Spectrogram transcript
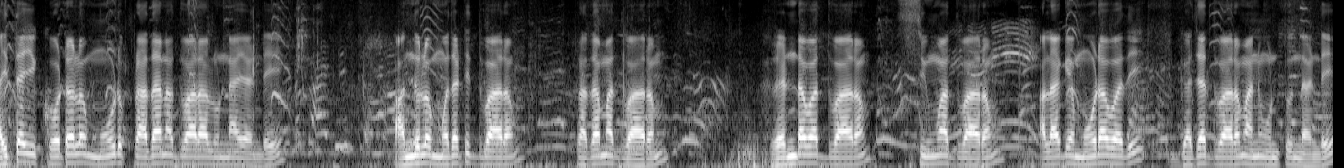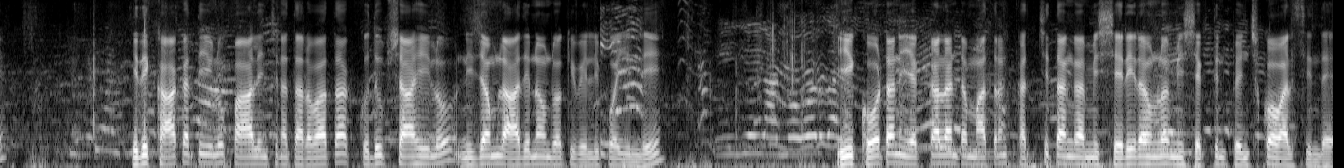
అయితే ఈ కోటలో మూడు ప్రధాన ద్వారాలు ఉన్నాయండి. అందులో మొదటి ద్వారం ప్రథమ ద్వారం రెండవ ద్వారం సింహద్వారం అలాగే మూడవది గజద్వారం అని ఉంటుందండి. ఇది కాకతీయులు పాలించిన తర్వాత కుతుబ్ షాహీలు నిజాంల ఆధీనంలోకి వెళ్ళిపోయింది. ఈ కోటను ఎక్కాలంటే మాత్రం ఖచ్చితంగా మీ శరీరంలో మీ శక్తిని పెంచుకోవాల్సిందే.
